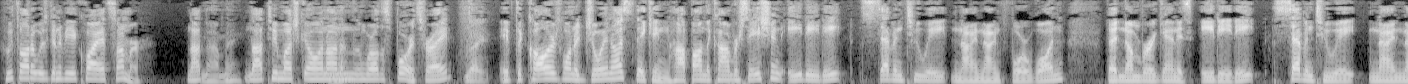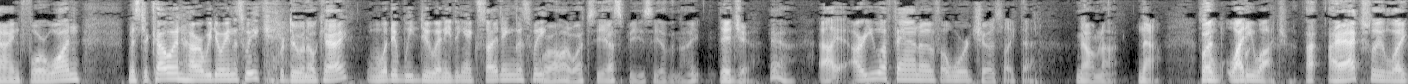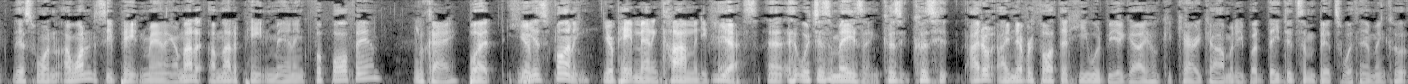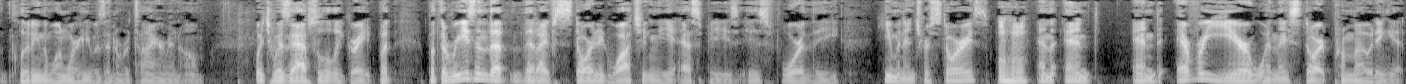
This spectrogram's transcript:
Who thought it was going to be a quiet summer? Not, Not me. Not too much going on in the world of sports, right? Right. If the callers want to join us, they can hop on the conversation, 888-728-9941. That number again is 888-728-9941. Mr. Cohen, how are we doing this week? We're doing okay. What did we do? Anything exciting this week? Well, I watched the ESPYS the other night. did you? Yeah. Uh, are you a fan of award shows like that? No, I'm not. No. So But- why do you watch? I, I actually like this one. I wanted to see Peyton Manning. I'm not. A, I'm not a Peyton Manning football fan, Okay. but he You're- is funny. You're a Peyton Manning comedy fan. Yes, uh, which is amazing because because I don't. I never thought that he would be a guy who could carry comedy, but they did some bits with him, inclu- including the one where he was in a retirement home, which was absolutely great. But but the reason that that I've started watching the ESPYS is for the human interest stories. hmm and and and every year when they start promoting it,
